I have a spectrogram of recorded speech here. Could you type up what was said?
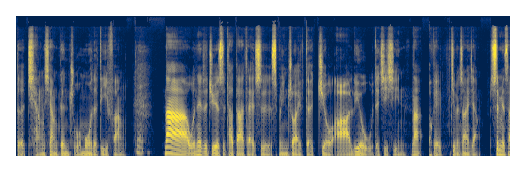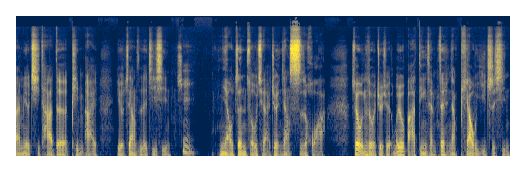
的强项跟琢磨的地方。对。那我那只 GS 它搭载是 Spring Drive 的九 R 六五的机芯，那 OK，基本上来讲，市面上也没有其他的品牌有这样子的机芯，是。秒针走起来就很像丝滑，所以我那时候就觉得，我就把它定义成这很像漂移之心，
